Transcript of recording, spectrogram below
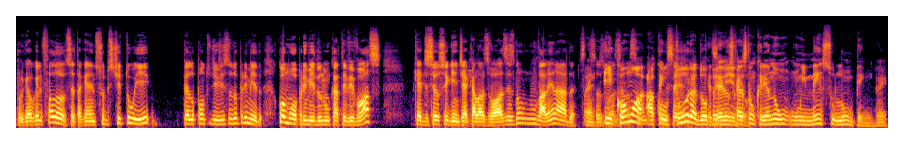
porque é o que ele falou, você está querendo substituir pelo ponto de vista do oprimido. Como o oprimido nunca teve voz, quer dizer o seguinte, aquelas vozes não, não valem nada. Essas E como a, são- a que ser- cultura do Quer dizer, oprimido, os caras estão criando um, um imenso lumpen. Né?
